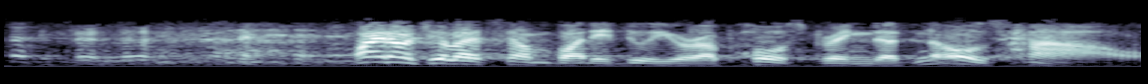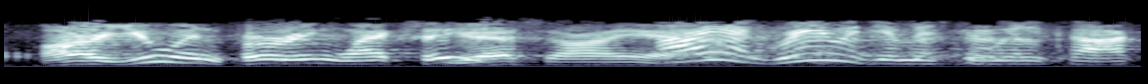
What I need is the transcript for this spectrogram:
Why don't you let somebody do your upholstering that knows how? Are you inferring, Waxy? Yes, I am. I agree with you, Mr. Wilcox.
